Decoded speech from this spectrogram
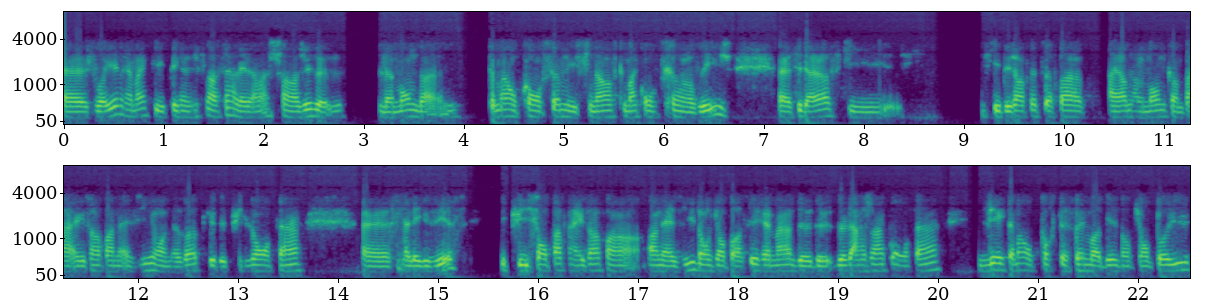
Euh, je voyais vraiment que les technologies financières allaient vraiment changer le, le monde dans, comment on consomme les finances, comment on transige. Euh, c'est d'ailleurs ce qui, ce qui est déjà en train de se faire ailleurs dans le monde, comme par exemple en Asie ou en Europe, que depuis longtemps, euh, ça existe. Et puis, ils sont pas, par exemple, en, Asie, donc ils ont passé vraiment de, de, de l'argent comptant directement au portefeuille mobile. Donc, ils n'ont pas eu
